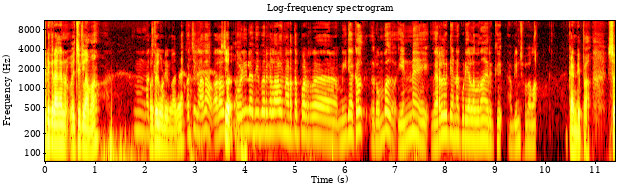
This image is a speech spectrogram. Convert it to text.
எடுக்கிறாங்கன்னு வச்சுக்கலாமா? ஒத்துக்க. முடியுமா அதை? வச்சுக்கலாம். அதான் அதாவது தொழிலதிபர்களால் நடத்தப்படுற மீடியாக்கள் ரொம்ப என்ன விரல் விட்டு எண்ணக்கூடிய அளவு தான் இருக்கு அப்படின்னு சொல்லலாம். கண்டிப்பாக ஸோ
